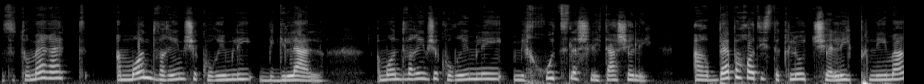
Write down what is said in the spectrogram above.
זאת אומרת, המון דברים שקורים לי בגלל, המון דברים שקורים לי מחוץ לשליטה שלי. הרבה פחות הסתכלות שלי פנימה,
